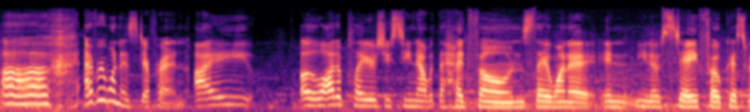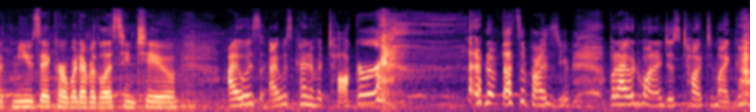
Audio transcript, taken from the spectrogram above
Uh, everyone is different. I a lot of players you see now with the headphones they want to in you know stay focused with music or whatever they're listening to I was I was kind of a talker. I don't know if that surprised you, but I would want to just talk to my co-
